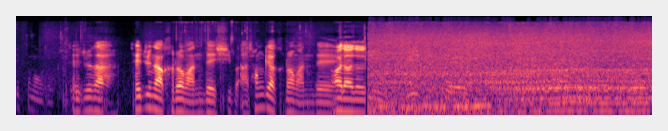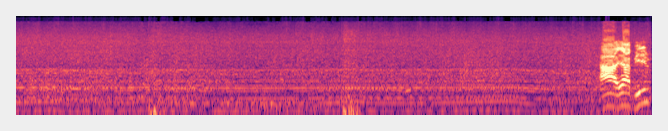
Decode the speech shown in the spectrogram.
키트 먹어서 대준아, 대준아, 그럼 안 돼, 씨발. 아, 성규야, 그럼 안 돼. 아, 나, 나, 아, 야, 밀,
